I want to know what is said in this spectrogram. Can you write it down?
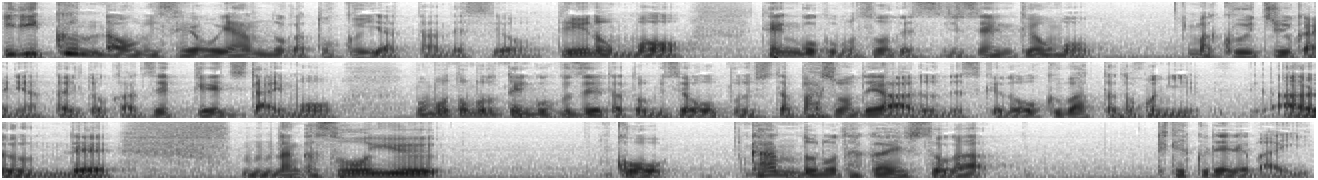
入り組んだお店をやるのが得意やったんですよ。っていうのも、天国もそうですし、選挙も、まあ、空中海にあったりとか、絶景自体も、もともと天国ゼータとお店をオープンした場所ではあるんですけど、奥ばったとこにあるんで、うんなんかそういう、こう、感度の高い人が来てくれればいい。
